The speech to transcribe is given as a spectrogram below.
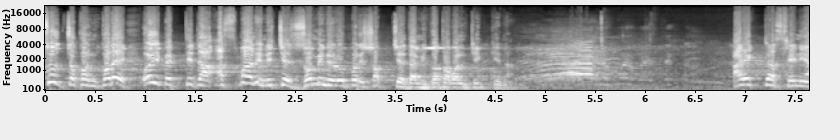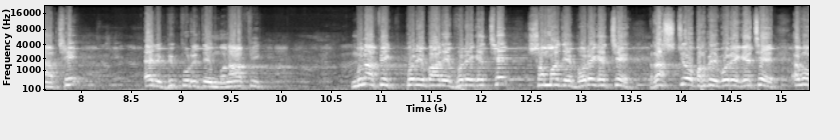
সুদ যখন করে, ওই ব্যক্তিটা আসমানের নিচে, জমিনের উপরে সবচেয়ে দামি, কথা বলেন ঠিক কিনা? আরেকটা শ্রেণি আছে, এর বিপরীতে মুনাফিক। মুনাফিক পরিবারে ভরে গেছে, সমাজে ভরে গেছে, রাষ্ট্রীয়ভাবে ভরে গেছে, এবং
